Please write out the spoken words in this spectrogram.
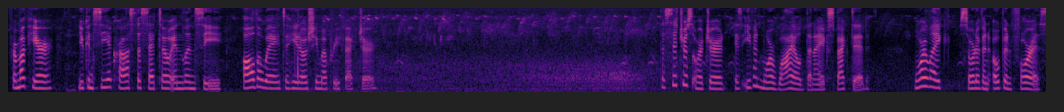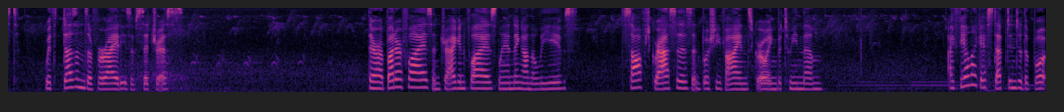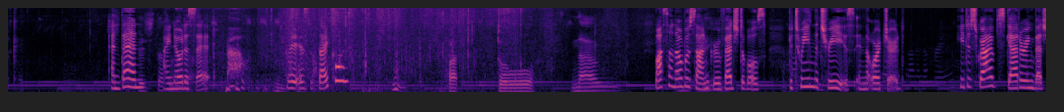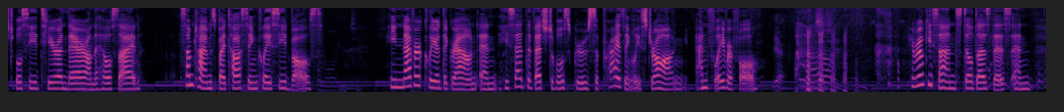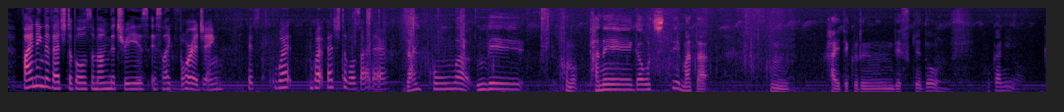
From up here, you can see across the Seto Inland Sea all the way to Hiroshima Prefecture. The citrus orchard is even more wild than I expected. More like sort of an open forest with dozens of varieties of citrus. There are butterflies and dragonflies landing on the leaves, soft grasses and bushy vines growing between them. I feel like I've stepped into the book. And then I notice it. Wait, is the daikon? But now. Masanobu san grew vegetables between the trees in the orchard. He described scattering vegetable seeds here and there on the hillside, sometimes by tossing clay seed balls. He never cleared the ground, and he said the vegetables grew surprisingly strong and flavorful. Hiroki san still does this, and finding the vegetables among the trees is like foraging. what, what vegetables are there? 大根は上この種が落ちてまた、うん、 生えてくるんですけど、他に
